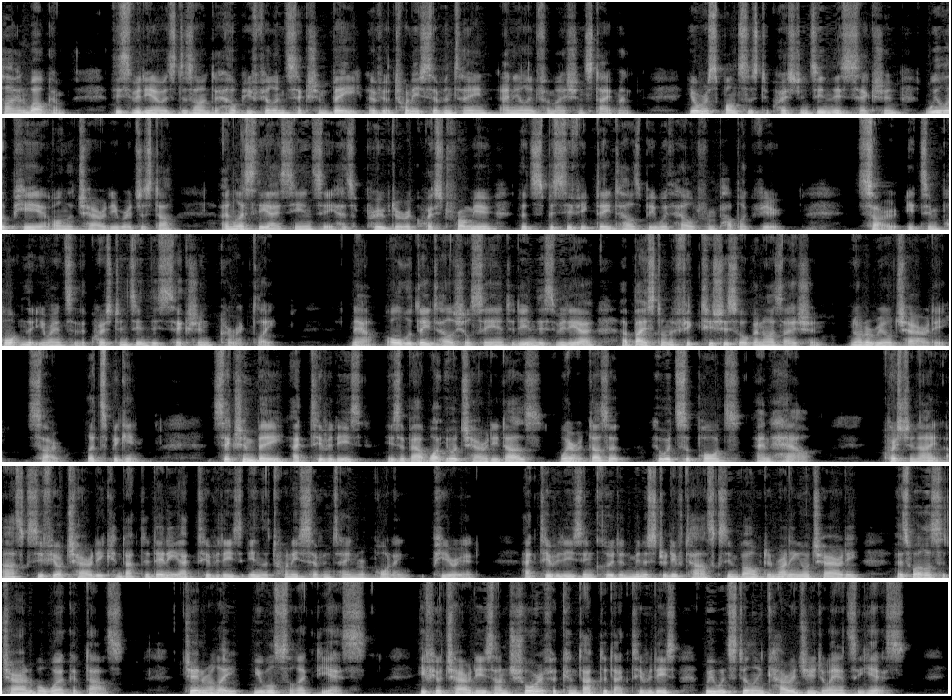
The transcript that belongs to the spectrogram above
Hi and welcome. This video is designed to help you fill in section B of your 2017 Annual Information Statement. Your responses to questions in this section will appear on the charity register unless the ACNC has approved a request from you that specific details be withheld from public view. So it's important that you answer the questions in this section correctly. Now, all the details you'll see entered in this video are based on a fictitious organisation, not a real charity. So, let's begin. Section B, Activities, is about what your charity does, where it does it, who it supports, and how. Question 8 asks if your charity conducted any activities in the 2017 reporting period. Activities include administrative tasks involved in running your charity, as well as the charitable work it does. Generally, you will select Yes. If your charity is unsure if it conducted activities, we would still encourage you to answer Yes.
